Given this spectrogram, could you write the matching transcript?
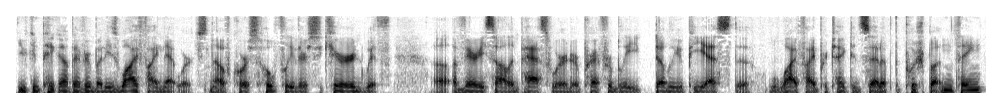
you can pick up everybody's Wi-Fi networks. Now, of course, hopefully they're secured with uh, a very solid password, or preferably WPS, the Wi-Fi protected setup, the push button thing.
